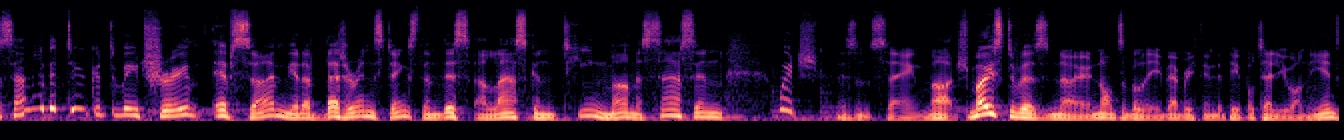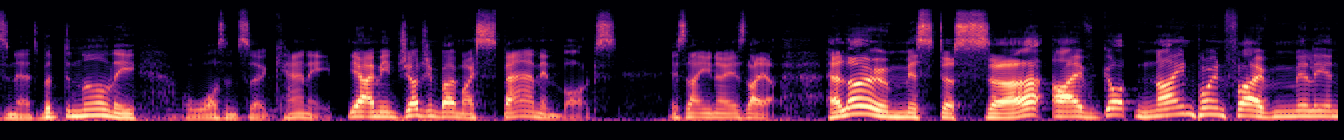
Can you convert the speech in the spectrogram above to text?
sounded a bit too good to be true? If so, you'd have better instincts than this Alaskan teen mom assassin, which isn't saying much. Most of us know not to believe everything that people tell you on the internet, but Denali wasn't so canny. Yeah, I mean, judging by my spam inbox, it's like, you know, it's like, hello, Mr. Sir. I've got $9.5 million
